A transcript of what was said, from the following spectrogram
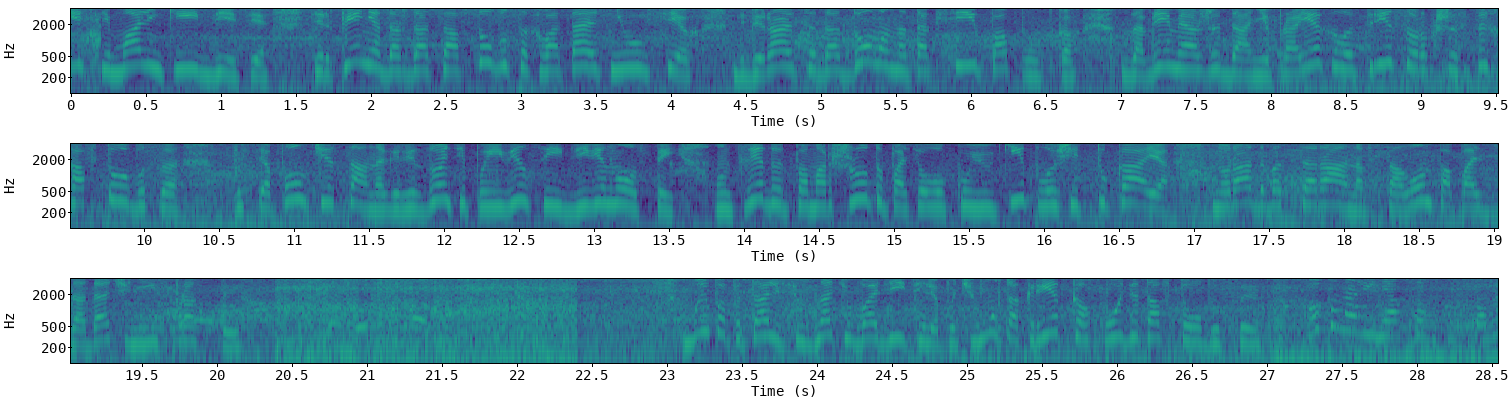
Есть и маленькие дети. Терпения дождаться автобуса хватает не у всех. Добираются до дома на такси и попутках. За время ожидания проехало три 46-х автобуса. Спустя полчаса на горизонте появился и 90-й. Он следует по маршруту поселок Куюки, площадь Тукая. Но радоваться рано. В салон попасть задача не из простых. Мы попытались узнать у водителя, почему так редко ходят автобусы. Сколько на линии автобусов, скажи,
